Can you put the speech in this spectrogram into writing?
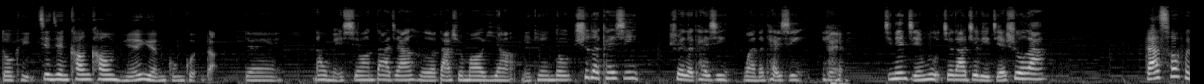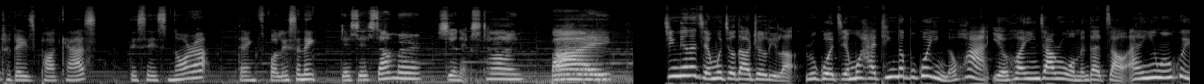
都可以健健康康、圆圆滚滚的。对，那我们也希望大家和大熊猫一样，每天都吃得开心，睡得开心，玩得开心。对，今天节目就到这里结束啦。That's all for today's podcast. This is Nora. Thanks for listening. This is Summer. See you next time. Bye. 今天的节目就到这里了。如果节目还听得不过瘾的话，也欢迎加入我们的早安英文会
